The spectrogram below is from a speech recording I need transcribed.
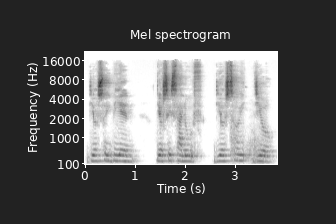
yo soy bien, yo soy salud, yo soy yo,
